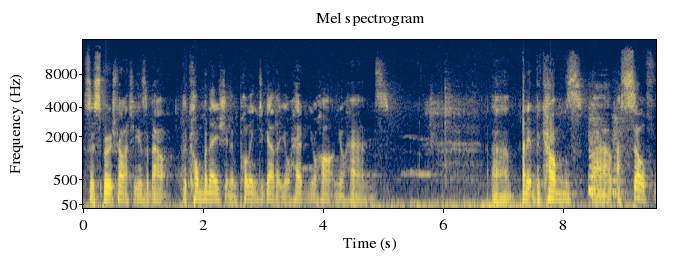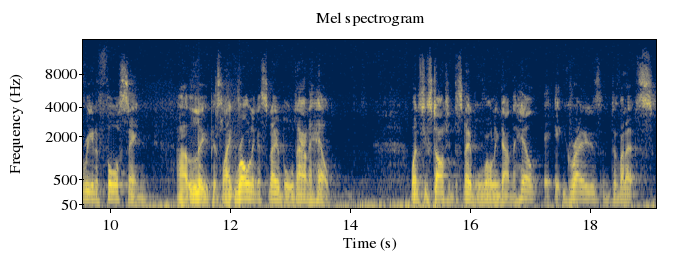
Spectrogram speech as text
So spirituality is about the combination and pulling together your head and your heart and your hands. Uh, and it becomes uh, a self reinforcing uh, loop. It's like rolling a snowball down a hill. Once you've started the snowball rolling down the hill, it, it grows and develops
